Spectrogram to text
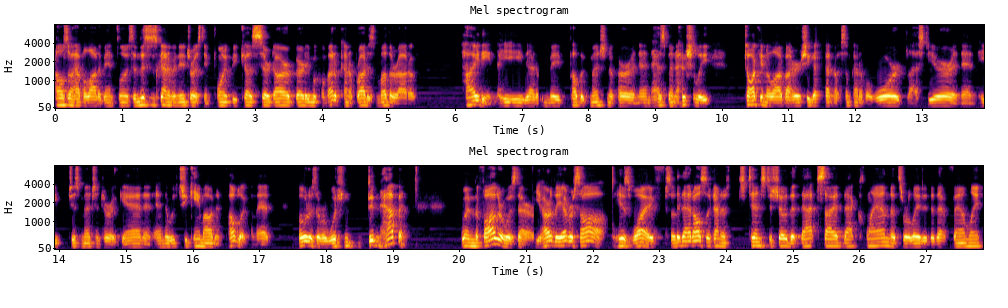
also have a lot of influence. And this is kind of an interesting point because Serdar Berdimuhamedov kind of brought his mother out of hiding. He had made public mention of her and, and has been actually talking a lot about her. She got some kind of award last year, and then he just mentioned her again. And, and was, she came out in public, and they had photos of her, which didn't happen when the father was there. He hardly ever saw his wife. So that also kind of tends to show that that side, that clan that's related to that family,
